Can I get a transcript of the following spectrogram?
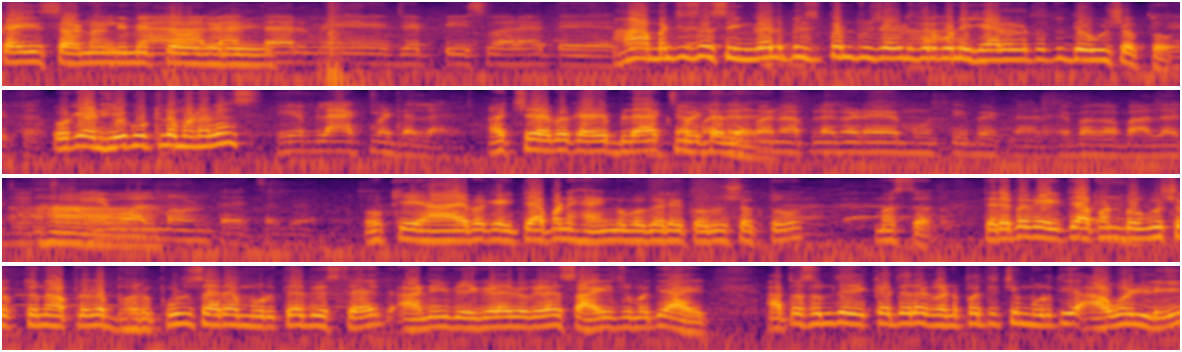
काही सणानिमित्त काय आला वगैरे तर मी जे आहे ते हा म्हणजे सिंगल पीस पण तुझ्याकडे जर कोणी घ्यायला आलं तर तू देऊ शकतो. ओके आणि हे कुठलं म्हणालास? हे ब्लॅक मेटल आहे. अच्छा हे बघा हे ब्लॅक मेटल त्याच्यामध्ये आहे. पण आपल्याकडे मूर्ती भेटणार. हे बघा बालाजी हा. हे वॉल माउंट आहे सगळे. ओके हा हे बघा इथे आपण हँग वगैरे करू शकतो. मस्त. तर बघा इथे आपण बघू शकतो ना आपल्याला भरपूर साऱ्या मूर्त्या दिसत आहेत आणि वेगळ्या वेगळ्या साईजमध्ये आहेत. आता समजा एखाद्याला गणपतीची मूर्ती आवडली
